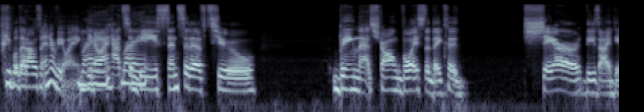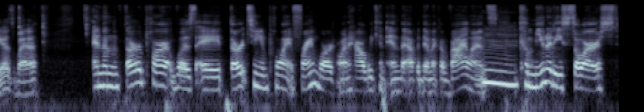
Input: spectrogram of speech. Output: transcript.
people that I was interviewing. you know, I Right, had to be sensitive to being that strong voice that they could share these ideas with. And then the third part was a 13 point framework on how we can end the epidemic of violence, Mm. community sourced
